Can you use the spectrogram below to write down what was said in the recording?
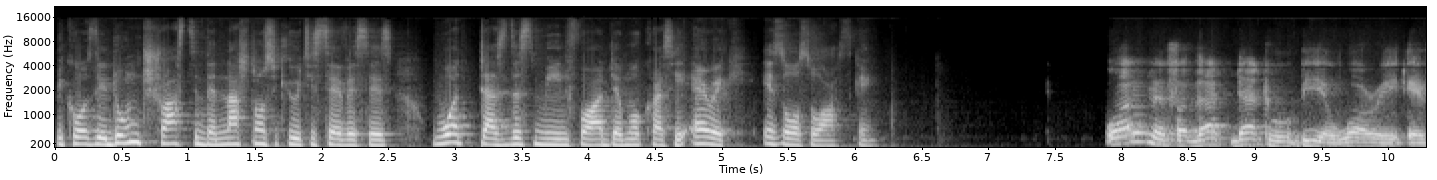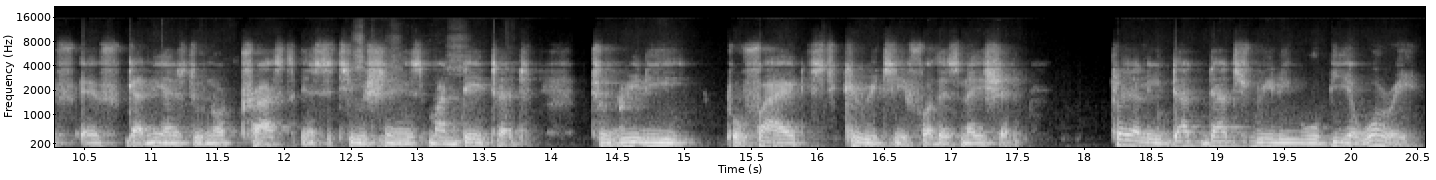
because they don't trust in the national security services. What does this mean for our democracy? Eric is also asking. Well, for that, that will be a worry if, if Ghanaians do not trust institutions mandated to really provide security for this nation. Clearly, that, that really will be a worry.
